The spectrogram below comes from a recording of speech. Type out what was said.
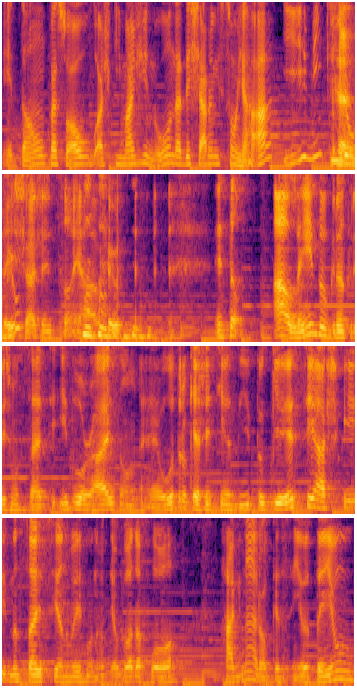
Então o pessoal acho que imaginou, né? Deixaram ele sonhar e É, mentiram, viu? deixa a gente sonhar, viu? então, além do Gran Turismo 7 e do Horizon, é outro que a gente tinha dito que esse acho que não sai esse ano mesmo não, que é o God of War Ragnarok, assim. Eu tenho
